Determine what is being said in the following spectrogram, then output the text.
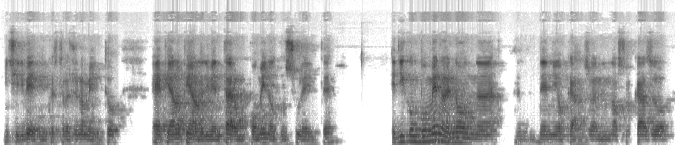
mi ci rivedo in questo ragionamento, è piano piano diventare un po' meno consulente, e dico un po' meno e non eh, nel mio caso, eh, nel nostro caso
